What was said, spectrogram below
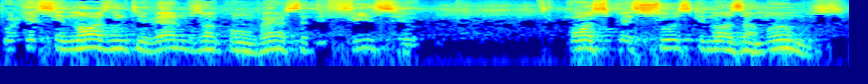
Porque se nós não tivermos uma conversa difícil com as pessoas que nós amamos,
